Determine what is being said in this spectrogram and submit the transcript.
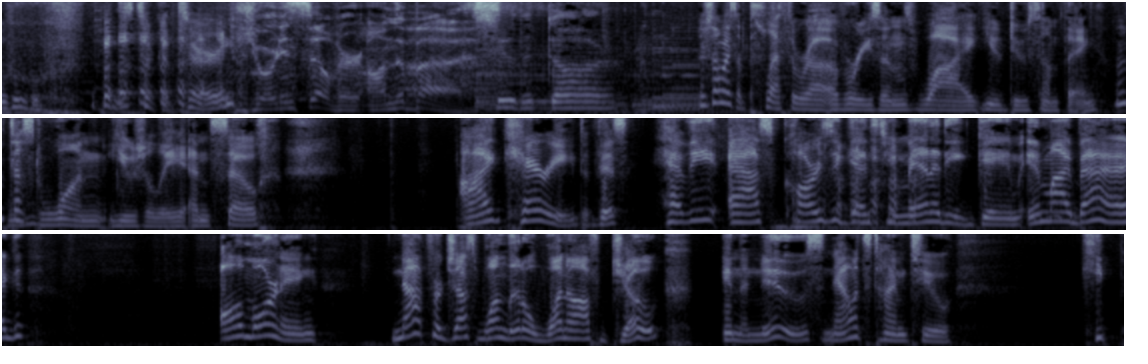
Ooh, this took a turn. Jordan Silver on the Buzz. To the dark. There's always a plethora of reasons why you do something, not just Mm-hmm. one usually. And so I carried this heavy ass Cards Against Humanity game in my bag all morning, not for just one little one off joke in the news. Now it's time to keep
